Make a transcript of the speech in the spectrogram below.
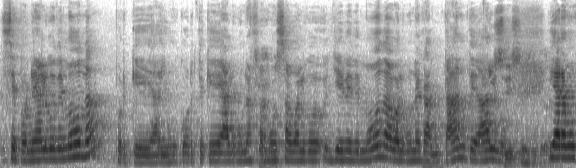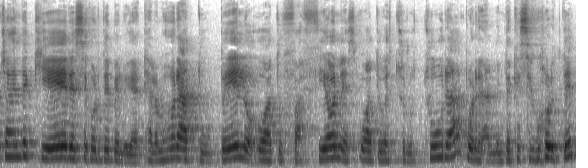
se pone algo de moda, porque hay un corte que alguna famosa o algo lleve de moda, o alguna cantante, o algo. Y ahora mucha gente quiere ese corte de pelo, y es que a lo mejor a tu pelo, o a tus facciones, o a tu estructura, pues realmente que ese corte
